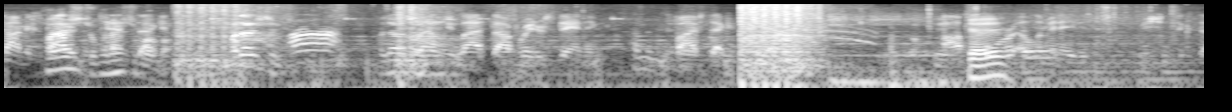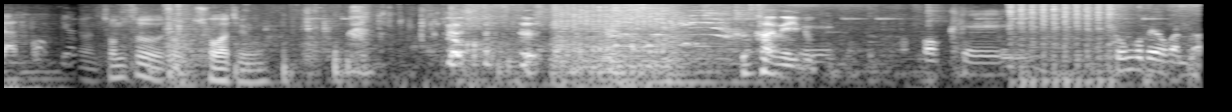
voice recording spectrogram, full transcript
Time expires 화장실 in 쪽 10 화장실 봐봐 seconds. 화장실 아 화장실 Friendly, 화장실 last operator standing. 했는데 5 seconds. 오케이 Op Okay. 4 eliminated. Mission successful. 점수 좀 줘가지고 극한의 이득 오케이 좋은 거 배워간다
